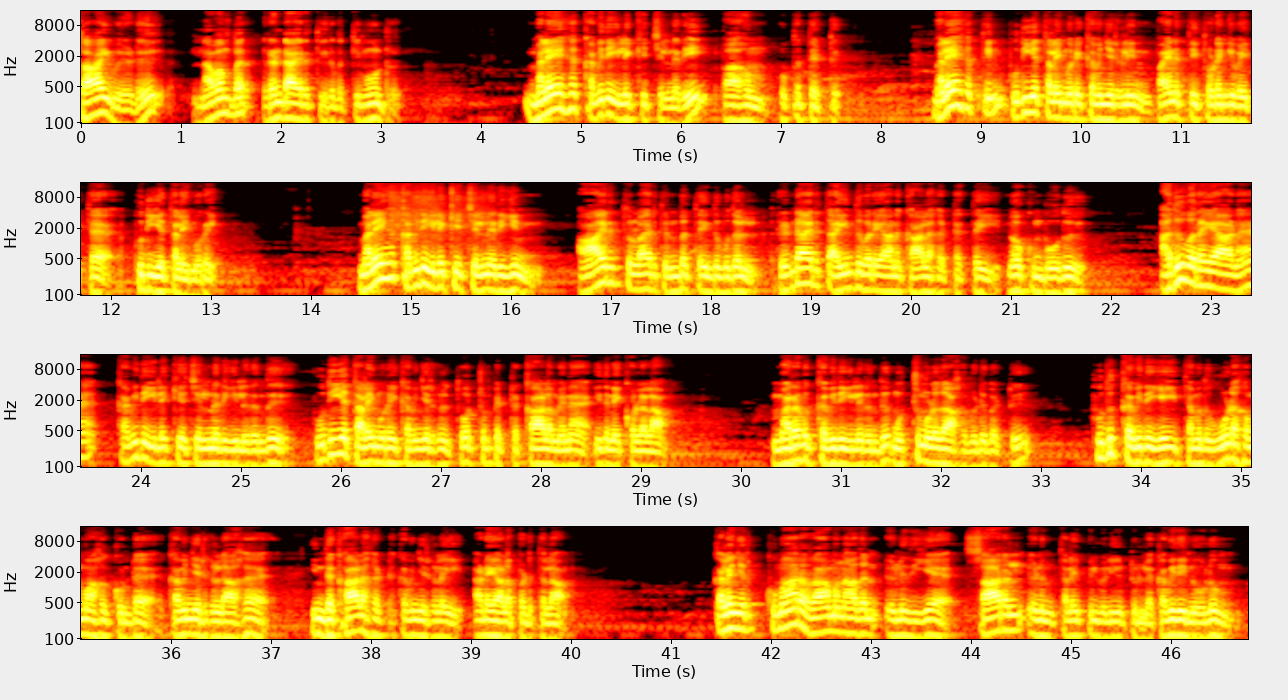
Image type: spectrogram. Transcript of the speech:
தாய் வீடு நவம்பர் இரண்டாயிரத்தி இருபத்தி மூன்று. மலையக கவிதை இலக்கியச் சில்லறி பாகம் முப்பத்தெட்டு. மலையகத்தின் புதிய தலைமுறை கவிஞர்களின் பயணத்தை தொடங்கி வைத்த புதிய தலைமுறை. மலையக கவிதை இலக்கியச் செல்நெறியின் ஆயிரத்தி தொள்ளாயிரத்தி எண்பத்தைந்து முதல் ரெண்டாயிரத்து ஐந்து வரையான காலகட்டத்தை நோக்கும்போது அதுவரையான கவிதை இலக்கிய செல்நெறியிலிருந்து புதிய தலைமுறை கவிஞர்கள் தோற்றம் பெற்ற காலம் என இதனை கொள்ளலாம். மரபு கவிதையிலிருந்து முற்றுமுழுதாக விடுபட்டு புது கவிதையை தமது ஊடகமாக கொண்ட கவிஞர்களாக இந்த காலகட்ட கவிஞர்களை அடையாளப்படுத்தலாம். கலைஞர் குமார ராமநாதன் எழுதிய சாரல் எனும் தலைப்பில் வெளியிட்டுள்ள கவிதை நூலும்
